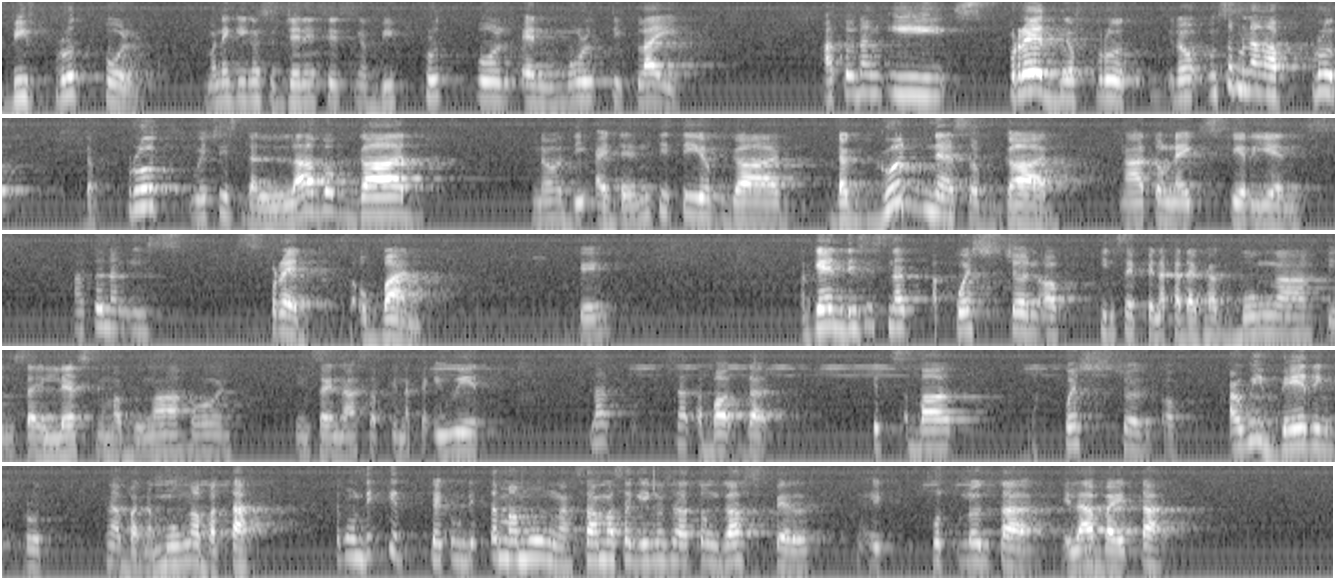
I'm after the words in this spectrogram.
be fruitful. Maningin sa Genesis nga be fruitful and multiply. Ato nang i-spread nga fruit you know unsa man nga fruit the fruit which is the love of God no the identity of God, the goodness of God nga atong na-experience. Ato nang i-spread sa uban. Okay? Again, this is not a question of kinsay pinakadaghag bunga, kinsay less nga mabungahon, kinsay nasa pinakaiwit. Not, it's not about that. It's about the question of are we bearing fruit? Na ba namunga ba ta? Kung di kay kung di ta mamunga sama sa gingon sa atong gospel, putlon ta, ilabay ta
